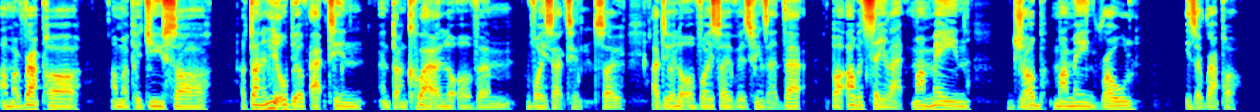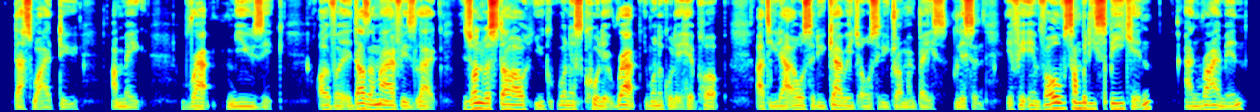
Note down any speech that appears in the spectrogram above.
I'm a rapper. I'm a producer. I've done a little bit of acting and done quite a lot of um, voice acting. So I do a lot of voiceovers, things like that. But I would say like my main job, my main role is a rapper. That's what I do. I make rap music over it doesn't matter if it's like genre style you want to call it rap you want to call it hip hop I do that I also do garage I also do drum and bass. Listen if it involves somebody speaking and rhyming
